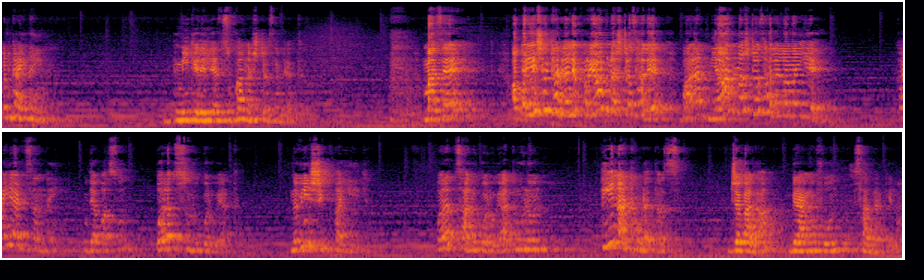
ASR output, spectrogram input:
पण काही नाही. मी केलेल्या चुका नष्ट झाल्यात. माझे अपयशी ठरलेले प्रयोग नष्ट झालेत. बाळा ज्ञान नष्ट झालेलं नाहीये. काही अडचण नाही. उद्यापासून परत सुरू करूयात. नवीन शिकता येईल. परत चालू करूयात म्हणून तीन आठवड्यातच जगाला ग्रॅमोफोन सादर केला.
